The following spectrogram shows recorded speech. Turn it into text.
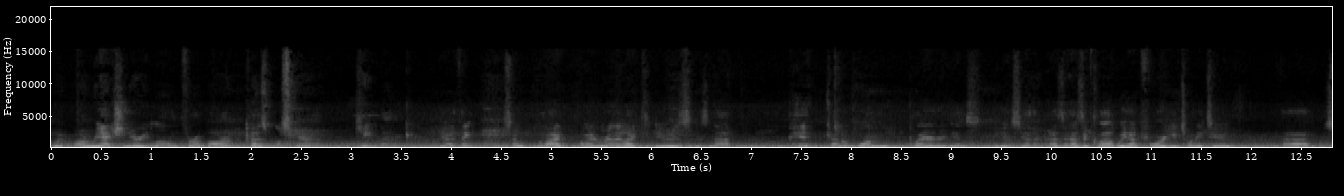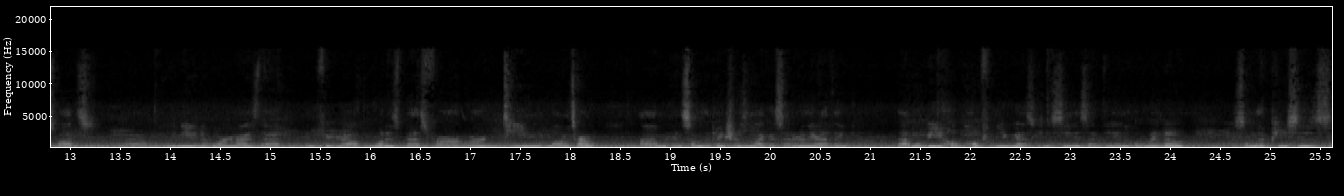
move, a reactionary loan for Ibarra because Mosquera came back. Yeah, I think so. What I what I really like to do is, is not pit kind of one player against against the other. As, as a club, we had four U22 uh, spots. Uh, we needed to organize that and figure out what is best for our, our team long term. Um, and some of the pictures, and like I said earlier, I think that will be. Ho- hopefully, you guys can see this at the end of the window. Some of the pieces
